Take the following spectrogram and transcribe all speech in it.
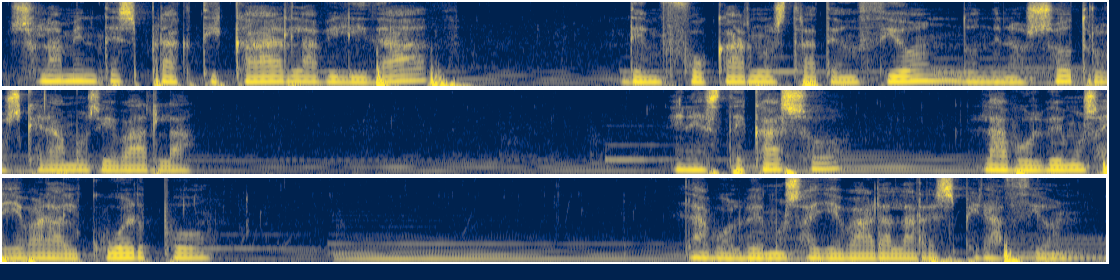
Solamente es practicar la habilidad de enfocar nuestra atención donde nosotros queramos llevarla. En este caso, la volvemos a llevar al cuerpo, la volvemos a llevar a la respiración.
